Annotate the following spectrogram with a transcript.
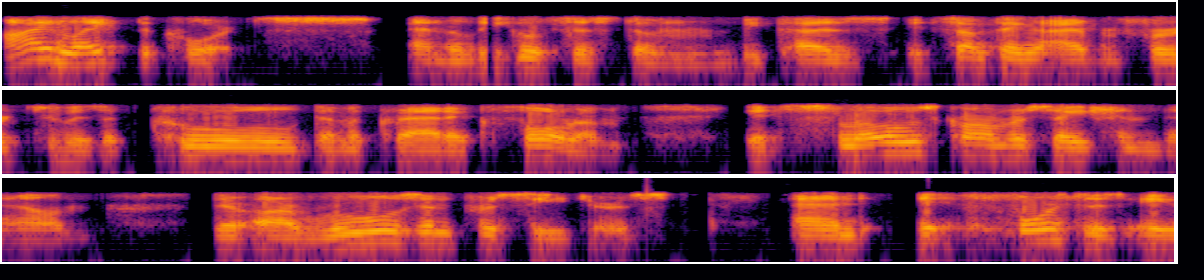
I like the courts and the legal system because it's something I refer to as a cool democratic forum. It slows conversation down. There are rules and procedures, and it forces a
